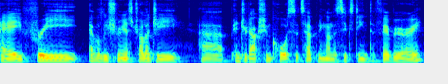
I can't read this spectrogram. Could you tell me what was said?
a free evolutionary astrology uh, introduction course that's happening on the sixteenth of February.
